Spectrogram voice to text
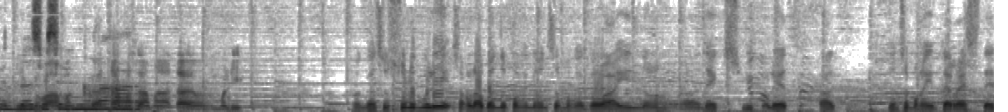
God bless you sa inyong lahat. magkasama-sama tayo muli. Hanggang susunod muli sa kalaban ng Panginoon sa mga gawain, no? Ah, next week ulit. At dun sa mga interested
